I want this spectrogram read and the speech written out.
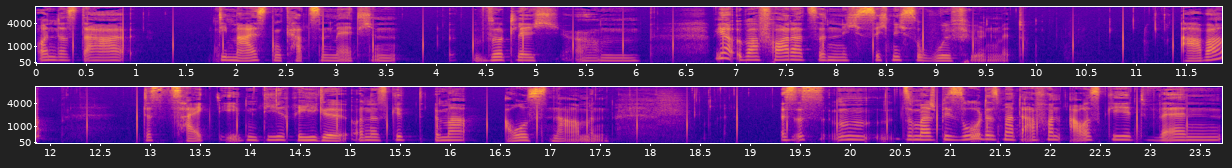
und dass da die meisten Katzenmädchen wirklich ähm, ja überfordert sind, nicht, sich nicht so wohlfühlen mit. Aber das zeigt eben die Regel und es gibt immer Ausnahmen. Es ist mm, zum Beispiel so, dass man davon ausgeht, wenn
